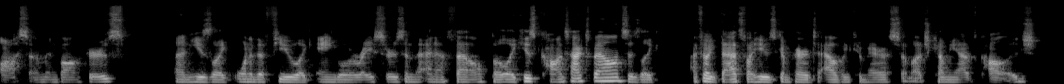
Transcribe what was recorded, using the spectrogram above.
awesome and bonkers. And he's like one of the few like angle erasers in the NFL. But like his contact balance is like I feel like that's why he was compared to Alvin Kamara so much coming out of college.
